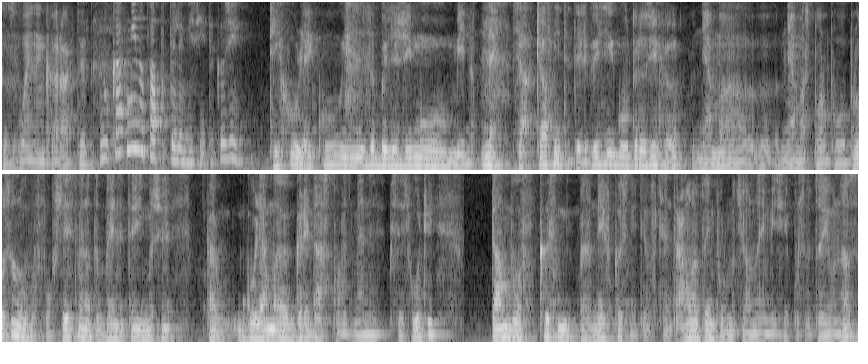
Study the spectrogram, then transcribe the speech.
с, с военен характер. Но как мина това по телевизиите? Кажи тихо, леко и незабележимо мина. Не, сега, частните телевизии го отразиха, няма, няма спор по въпроса, но в обществената БНТ имаше как голяма греда, според мен, се случи. Там в късни, не в късните, в централната информационна емисия по света и у нас,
